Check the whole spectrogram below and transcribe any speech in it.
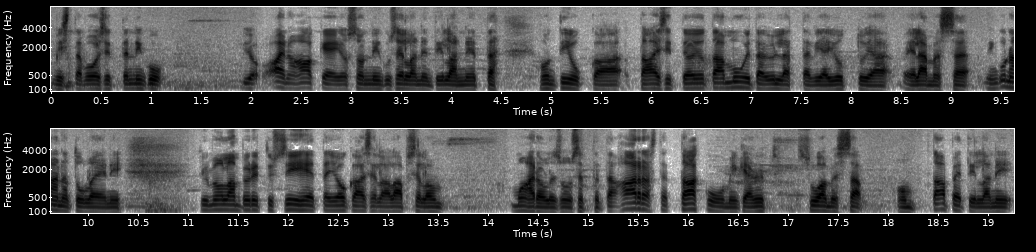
mistä voi sitten niin kuin jo aina hakea, jos on niin kuin sellainen tilanne, että on tiukkaa tai sitten on jotain muita yllättäviä juttuja elämässä, niin kuin aina tulee, niin kyllä me ollaan pyritty siihen, että jokaisella lapsella on mahdollisuus, että tämä harrastetakuu, mikä nyt Suomessa on tapetilla, niin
